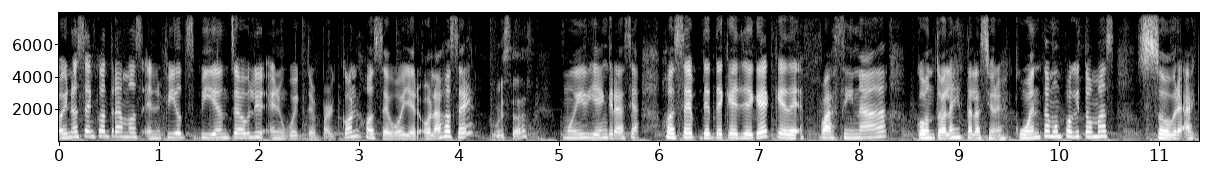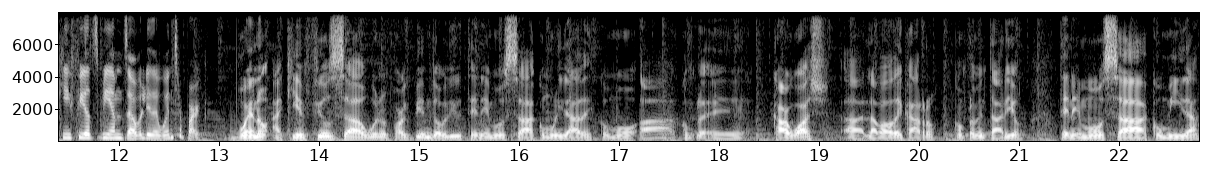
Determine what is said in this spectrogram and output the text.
Hoy nos encontramos en Fields BMW en Winter Park con José Boyer. Hola José. ¿Cómo estás? Muy bien, gracias. José, desde que llegué quedé fascinada con todas las instalaciones. Cuéntame un poquito más sobre aquí Fields BMW de Winter Park. Bueno, aquí en Fields uh, Winter Park BMW tenemos uh, comunidades como uh, eh, car wash, lavado de carro complementario, tenemos comida,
